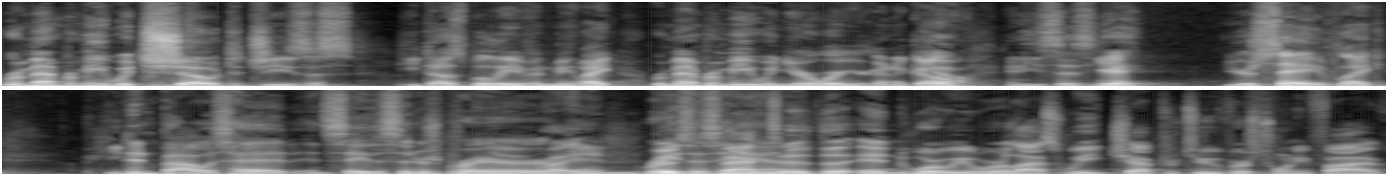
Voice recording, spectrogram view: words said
remember me, which showed to Jesus he does believe in me. Like, remember me when you're where you're going to go. Yeah. And he says, Yeah, you're saved. Like, he didn't bow his head and say the sinner's prayer right. and But raise his back hand. Back to the end where we were last week, chapter 2, verse 25.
